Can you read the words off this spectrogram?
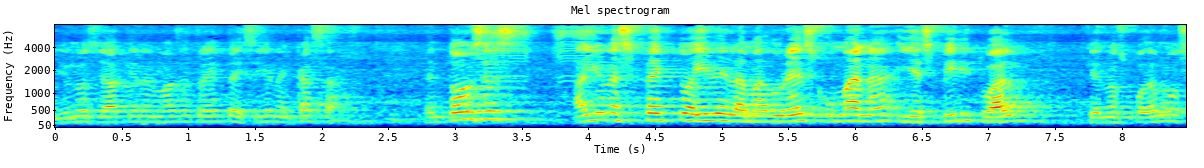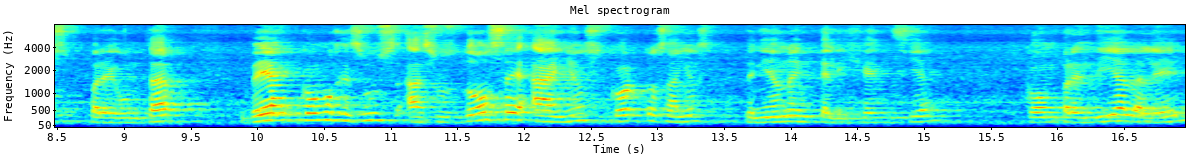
y unos ya tienen más de 30 y siguen en casa. Entonces, hay un aspecto ahí de la madurez humana y espiritual que nos podemos preguntar Vean cómo Jesús a sus 12 años, cortos años, tenía una inteligencia, comprendía la ley,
